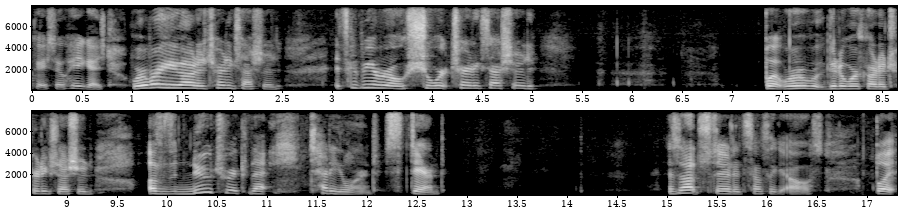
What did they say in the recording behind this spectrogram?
Okay, so hey guys, we're working on a training session. It's gonna be a real short training session, but we're gonna work on a training session of the new trick that Teddy learned. Stand. It's not stand, it's something else. But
